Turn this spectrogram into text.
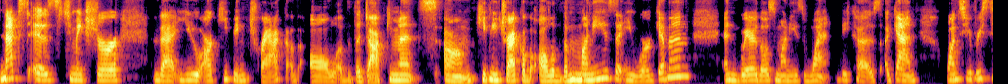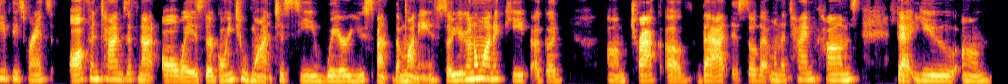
Next is to make sure that you are keeping track of all of the documents, um, keeping track of all of the monies that you were given and where those monies went. Because again, once you receive these grants, oftentimes, if not always, they're going to want to see where you spent the money. So you're going to want to keep a good um, track of that so that when the time comes that you um,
